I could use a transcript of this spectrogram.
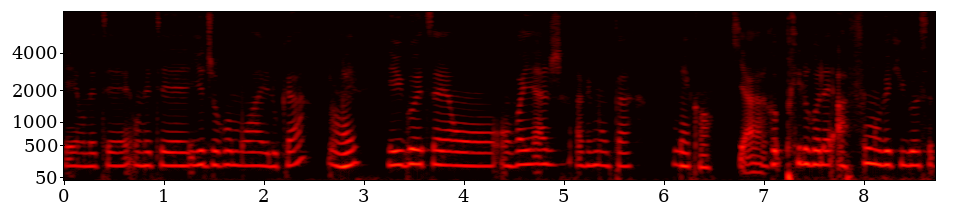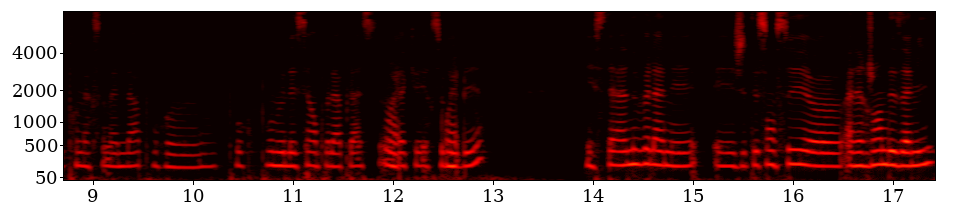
Et on était, on était Yejiro, moi et Lucas. Ouais. Et Hugo était en, en voyage avec mon père, D'accord. qui a repris le relais à fond avec Hugo cette première semaine-là pour, euh, pour, pour nous laisser un peu la place euh, Ouais. d'accueillir ce Ouais. bébé. Et c'était la nouvelle année. Et j'étais censée euh, aller rejoindre des amis.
